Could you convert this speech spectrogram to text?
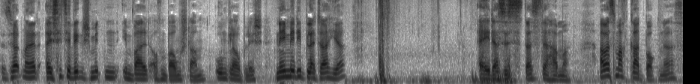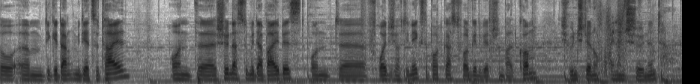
das hört man nicht, ich sitze hier wirklich mitten im Wald auf dem Baumstamm. Unglaublich. Nehme mir die Blätter hier. Ey, das ist, das ist der Hammer. Aber es macht gerade Bock, ne? so ähm, die Gedanken mit dir zu teilen. Und äh, schön, dass du mit dabei bist und äh, freue dich auf die nächste Podcast-Folge, die wird schon bald kommen. Ich wünsche dir noch einen schönen Tag.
